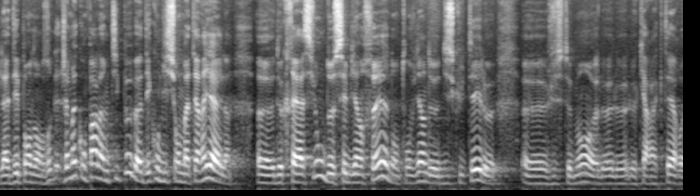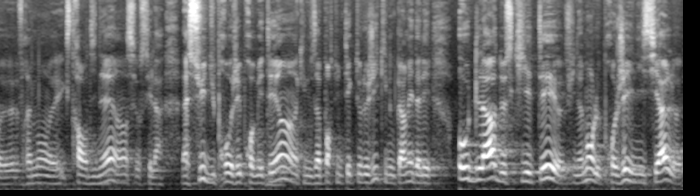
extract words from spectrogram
la dépendance. Donc j'aimerais qu'on parle un petit peu bah, des conditions matérielles euh, de création de ces bienfaits dont on vient de discuter, le, euh, justement, le, le- le caractère euh, vraiment extraordinaire. hein. C'est la, la suite du projet prométhéen hein, qui nous apporte une technologie qui nous permet d'aller au-delà de ce qui était euh, finalement le projet initial.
